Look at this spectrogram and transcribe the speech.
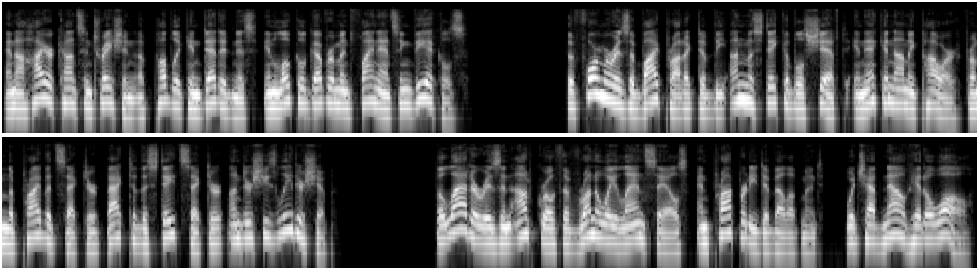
and a higher concentration of public indebtedness in local government financing vehicles. The former is a byproduct of the unmistakable shift in economic power from the private sector back to the state sector under Xi's leadership. The latter is an outgrowth of runaway land sales and property development, which have now hit a wall.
